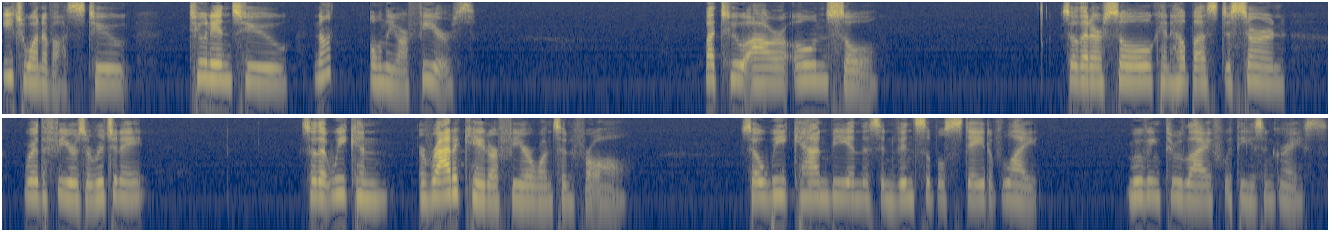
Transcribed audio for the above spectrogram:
each one of us to tune into not only our fears, but to our own soul so that our soul can help us discern where the fears originate, so that we can eradicate our fear once and for all, so we can be in this invincible state of light, moving through life with ease and grace,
